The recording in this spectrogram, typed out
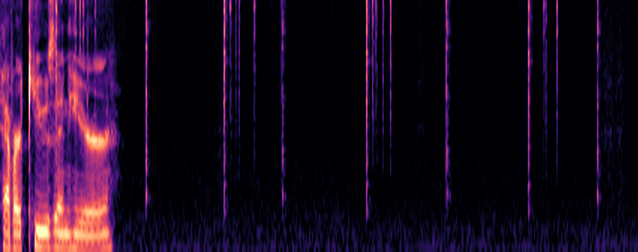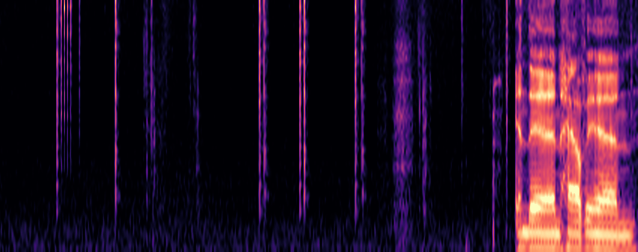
Have our queues in here. And then have in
